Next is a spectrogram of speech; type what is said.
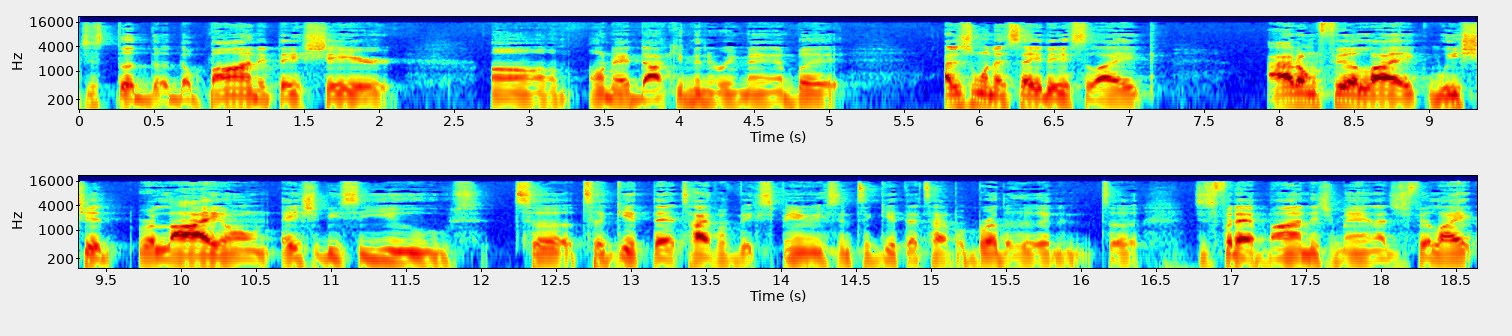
just the, the, the bond that they shared um, on that documentary, man. But I just want to say this, like, I don't feel like we should rely on HBCUs to to get that type of experience and to get that type of brotherhood and to just for that bondage, man. I just feel like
